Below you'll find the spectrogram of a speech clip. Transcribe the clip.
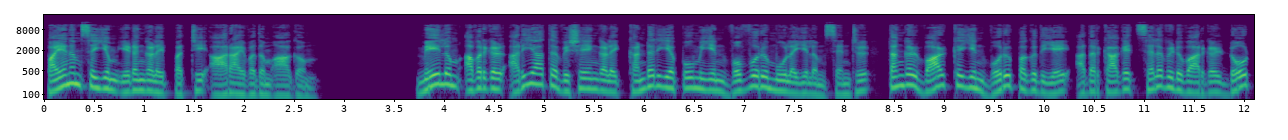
பயணம் செய்யும் இடங்களைப் பற்றி ஆராய்வதும் ஆகும். மேலும் அவர்கள் அறியாத விஷயங்களைக் கண்டறிய பூமியின் ஒவ்வொரு மூலையிலும் சென்று தங்கள் வாழ்க்கையின் ஒரு பகுதியை அதற்காகச் செலவிடுவார்கள். டோட்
